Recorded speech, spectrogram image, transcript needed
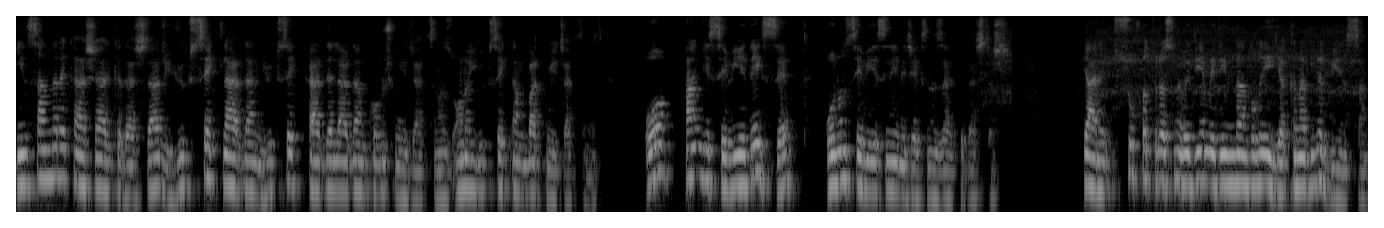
İnsanlara karşı arkadaşlar yükseklerden, yüksek perdelerden konuşmayacaksınız. Ona yüksekten bakmayacaksınız. O hangi seviyedeyse onun seviyesine ineceksiniz arkadaşlar. Yani su faturasını ödeyemediğinden dolayı yakınabilir bir insan.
